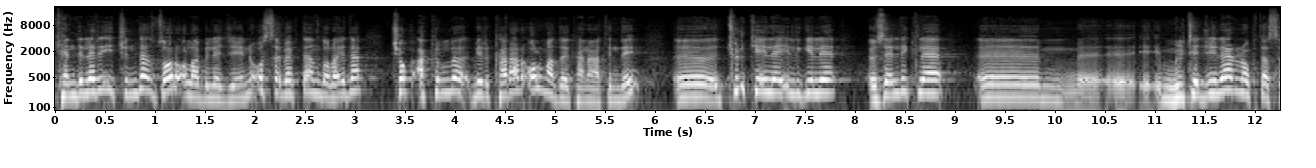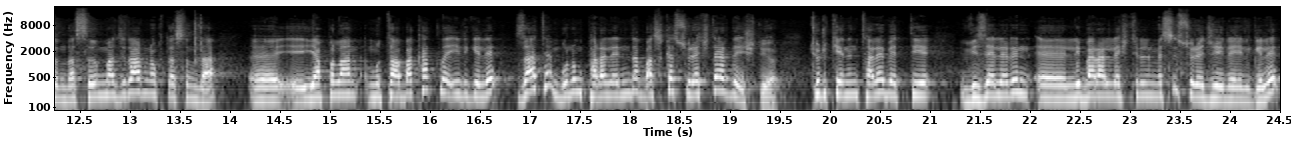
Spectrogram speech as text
kendileri için de zor olabileceğini, o sebepten dolayı da çok akıllı bir karar olmadığı kanaatindeyim. Türkiye ile ilgili özellikle mülteciler noktasında, sığınmacılar noktasında e, yapılan mutabakatla ilgili zaten bunun paralelinde başka süreçler de işliyor. Türkiye'nin talep ettiği vizelerin e, liberalleştirilmesi süreciyle ilgili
